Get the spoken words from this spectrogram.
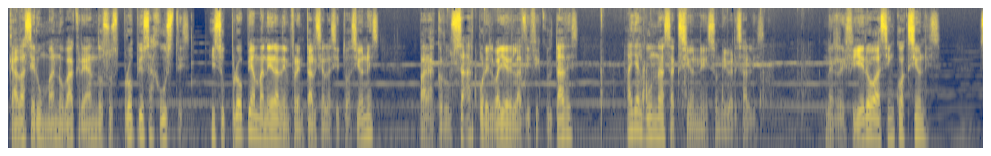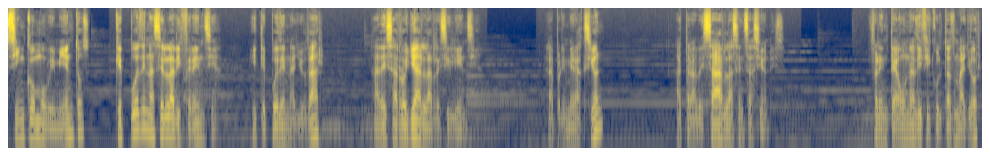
cada ser humano va creando sus propios ajustes y su propia manera de enfrentarse a las situaciones, para cruzar por el valle de las dificultades, hay algunas acciones universales. Me refiero a cinco acciones, cinco movimientos que pueden hacer la diferencia y te pueden ayudar a desarrollar la resiliencia. La primera acción, atravesar las sensaciones. Frente a una dificultad mayor,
